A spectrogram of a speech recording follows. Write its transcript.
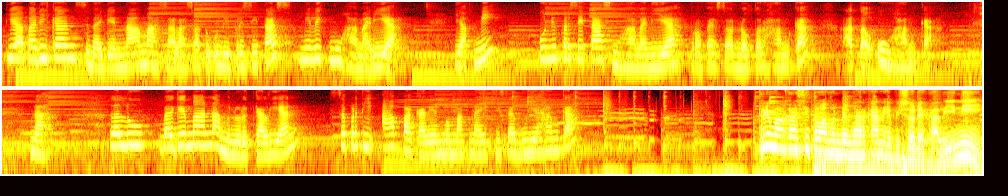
diabadikan sebagai nama salah satu universitas milik Muhammadiyah, yakni Universitas Muhammadiyah Profesor Dr. Hamka atau UHAMKA. Nah, lalu bagaimana menurut kalian? Seperti apa kalian memaknai kisah Buya Hamka? Terima kasih telah mendengarkan episode kali ini.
